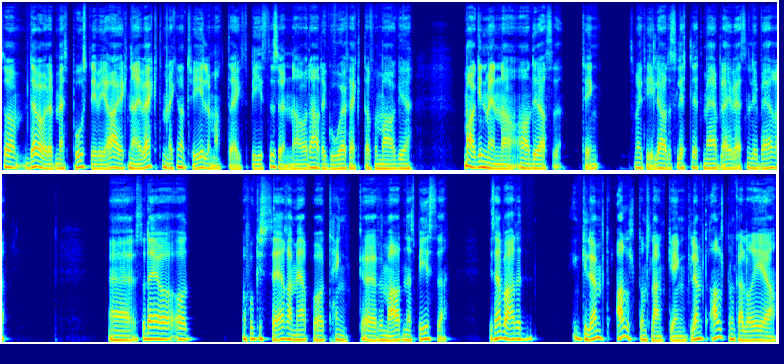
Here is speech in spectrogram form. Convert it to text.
Så det var jo det mest positive. Ja, jeg gikk ned i vekt, men det er ikke noe tvil om at jeg spiste sunnere, og det hadde gode effekter for mage, magen min og diverse ting som jeg tidligere hadde slitt litt med, ble vesentlig bedre. Eh, så det å, å å fokusere mer på å tenke over maten jeg spiser. Hvis jeg bare hadde glemt alt om slanking, glemt alt om kalorier,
